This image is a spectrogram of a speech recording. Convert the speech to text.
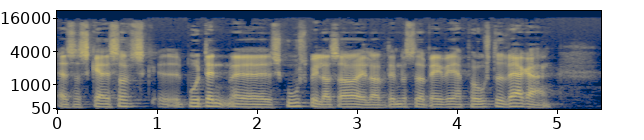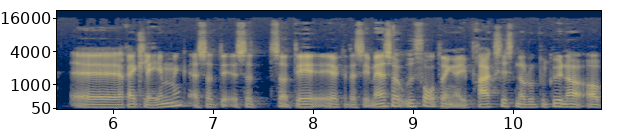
Altså skal så, øh, burde den øh, skuespiller så, eller dem, der sidder bagved, have postet hver gang øh, reklame. Ikke? Altså det, så, så det, jeg kan da se masser af udfordringer i praksis, når du begynder at,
